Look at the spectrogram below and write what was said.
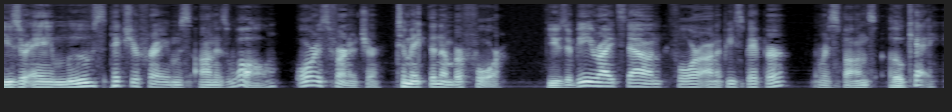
User A moves picture frames on his wall or his furniture to make the number 4. User B writes down 4 on a piece of paper and responds, okay.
